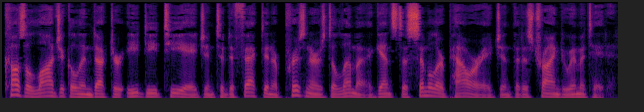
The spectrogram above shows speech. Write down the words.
cause a logical inductor EDT agent to defect in a prisoner's dilemma against a similar power agent that is trying to imitate it.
